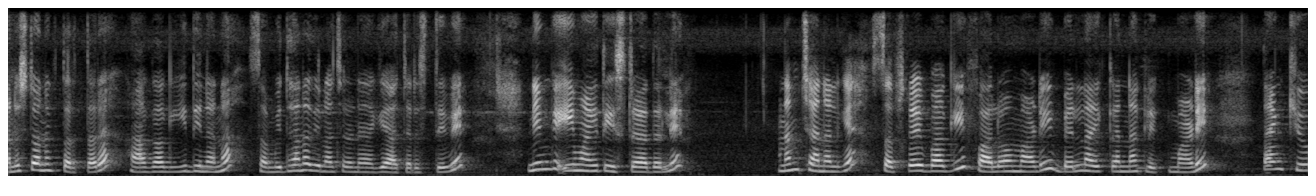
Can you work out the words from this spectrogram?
ಅನುಷ್ಠಾನಕ್ಕೆ ತರ್ತಾರೆ. ಹಾಗಾಗಿ ಈ ದಿನನ ಸಂವಿಧಾನ ದಿನಾಚರಣೆಯಾಗಿ ಆಚರಿಸ್ತೀವಿ. ನಿಮಗೆ ಈ ಮಾಹಿತಿ ಇಷ್ಟ ಆದಲ್ಲಿ ನಮ್ಮ ಚಾನಲ್ಗೆ ಸಬ್ಸ್ಕ್ರೈಬ್ ಆಗಿ, ಫಾಲೋ ಮಾಡಿ, ಬೆಲ್ ಐಕನ್ನ ಕ್ಲಿಕ್ ಮಾಡಿ. Thank you.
